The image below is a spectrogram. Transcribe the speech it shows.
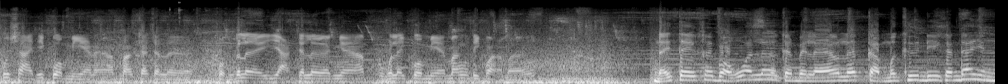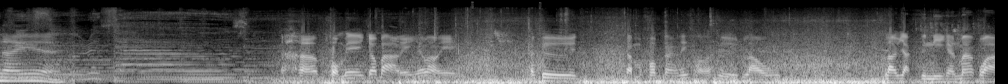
ผู้ชายที่กลัวเมียนะครับ มักจะเจริญ ผมก็เลยอยากเจริญไงครับผมก็เลยกลัวเมียมั่งดีกว่ามั้งไหนเตเคยบอกว่าเลิกกันไปแล้ว แล้วกลับมาคืนดีกันได้ยังไงอะครับผมเองเจ้าบ่าวเองเจ้าบ่าวเอง ก็คือ กลับมาคบกันที่สองก็คือเราเราอยากคืนดีกันมากกว่า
